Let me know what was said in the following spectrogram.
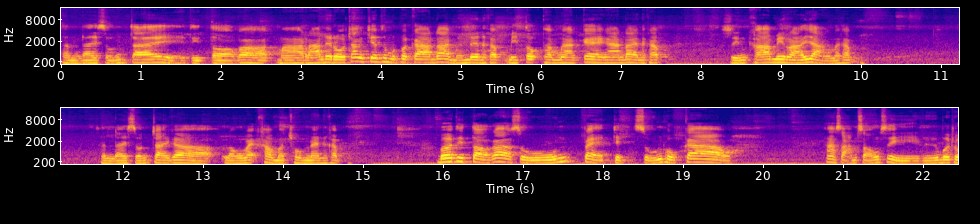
ท่านใดสนใจติดต่อก็มาร้านเทโรช่างเชียนสมุทรปราการได้เหมือนเดิมนะครับ มีโต๊ะทำงานแก้งานได้นะครับ สินค้ามีหลายอย่างนะครับท่านใดสนใจก็ลองแวะเข้ามาชมได้นะครับ เบอร์ติดต่อก็ 0 8 7 0 6 9 5 3 2 4 หรือเบอร์โทร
